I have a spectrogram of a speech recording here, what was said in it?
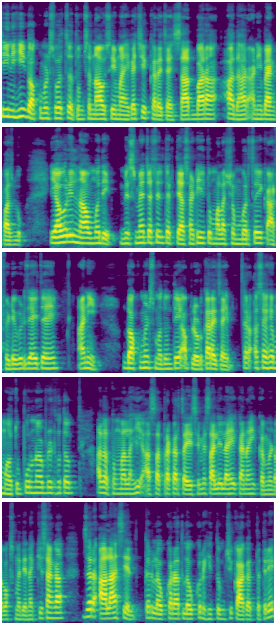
तीनही डॉक्युमेंट्सवरचं तुमचं नाव सेम आहे का चेक करायचं आहे. सात बारा आधार आणि बँक पासबुक यावरील नावमध्ये मिसमॅच असेल तर त्यासाठी तुम्हाला शंभरचं एक ॲफिडेविट द्यायचं आहे आणि डॉक्युमेंट्समधून ते अपलोड करायचं आहे. तर असं हे महत्त्वपूर्ण अपडेट होतं. आता तुम्हालाही असा प्रकारचा एस एम एस आलेला आहे का नाही कमेंट बॉक्समध्ये नक्की सांगा. जर आला असेल तर लवकरात लवकर ही तुमची कागदपत्रे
